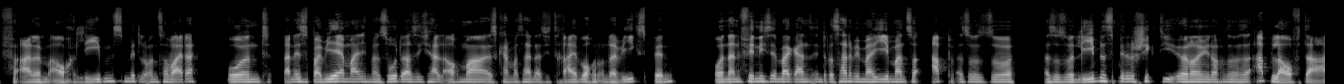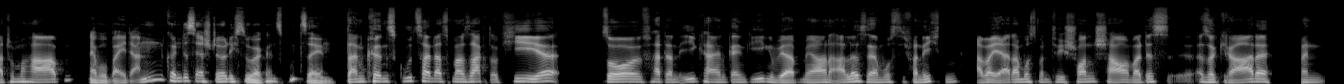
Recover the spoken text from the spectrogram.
Vor allem auch Lebensmittel und so weiter. Und dann ist es bei mir ja manchmal so, dass ich halt auch mal, es kann mal sein, dass ich drei Wochen unterwegs bin. Und dann finde ich es immer ganz interessant, wenn mal jemand so ab, also so also so Lebensmittel schickt, die irgendwie noch so ein Ablaufdatum haben. Ja, wobei dann könnte es ja störlich sogar ganz gut sein. Dann könnte es gut sein, dass man sagt, okay, so hat dann eh keinen kein Gegenwert mehr an alles, er muss sich vernichten. Aber ja, da muss man natürlich schon schauen, weil das, also gerade, ich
